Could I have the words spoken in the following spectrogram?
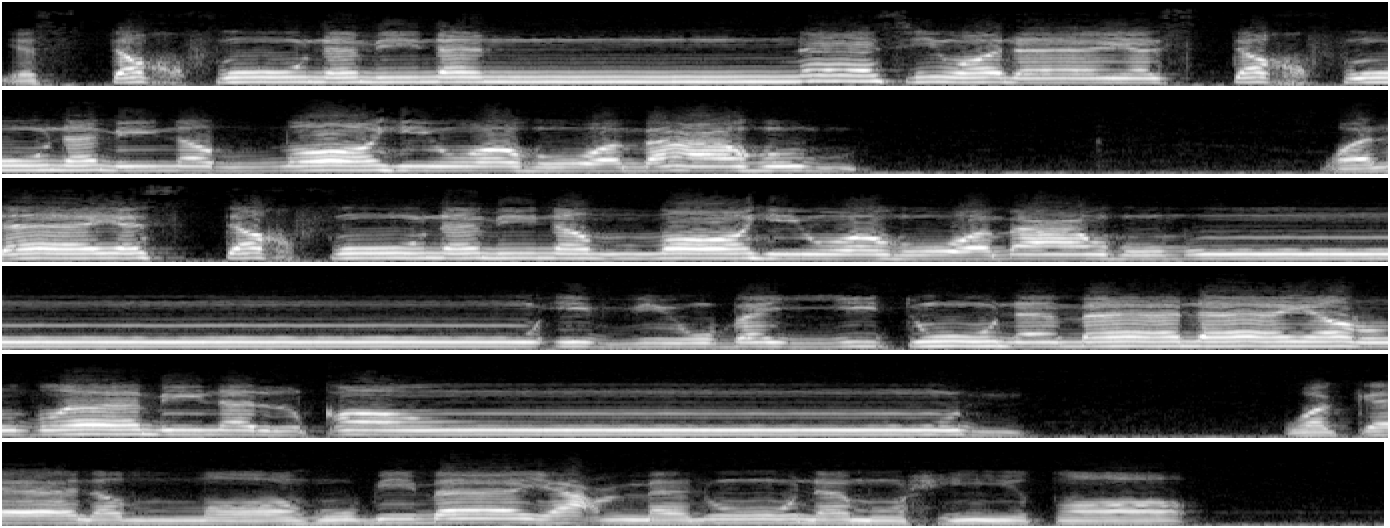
يستخفون من الناس ولا يستخفون من الله وهو معهم ولا يستخفون من الله وهو معهم إذ يبيتون ما لا يرضى من القول وكان الله بما يعملون محيطاً.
